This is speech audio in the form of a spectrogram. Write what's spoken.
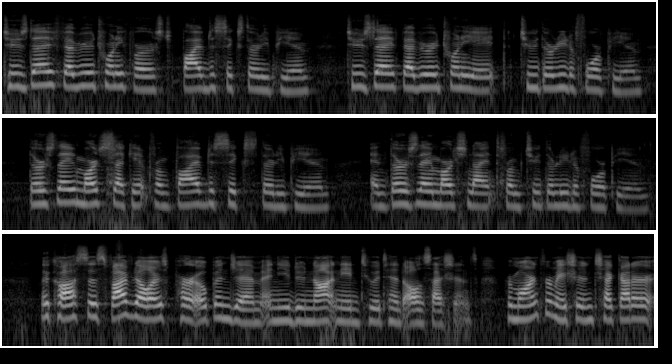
Tuesday, February 21st, 5 to 6.30 p.m. Tuesday, February 28th, 2.30 to 4 p.m. Thursday, March 2nd from 5 to 6.30 p.m. And Thursday, March 9th from 2.30 to 4 p.m. The cost is $5 per open gym and you do not need to attend all sessions. For more information, check out our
